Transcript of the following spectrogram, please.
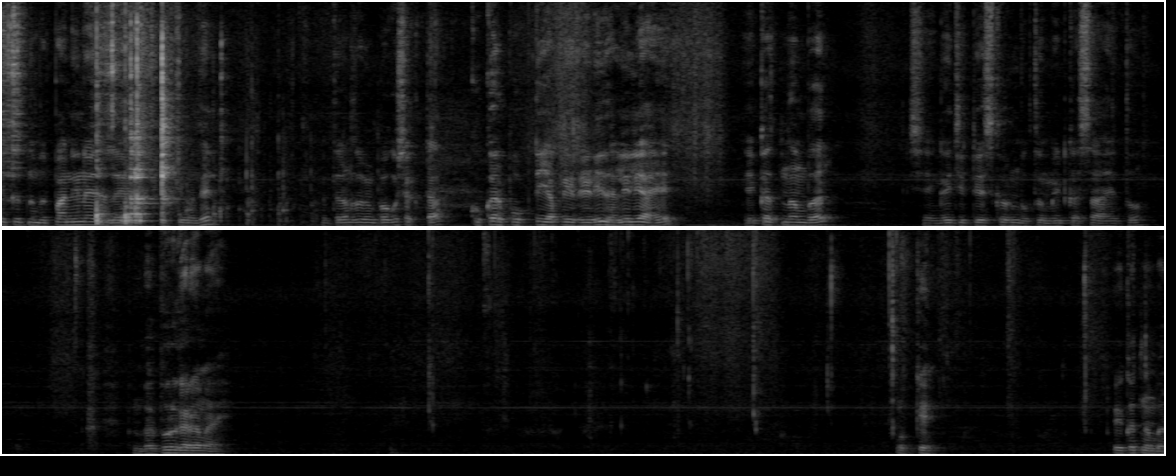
एकच नंबर. पाणी नाही झालंय पोपटीमध्ये. मित्रांनो तुम्ही बघू शकता कुकर पोपटी आपली रेडी झालेली आहे. एकच नंबर. शेंगाची टेस्ट करून बघतो मीठ कसा आहे तो. भरपूर गरम आहे. ओके. एकच नंबर.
